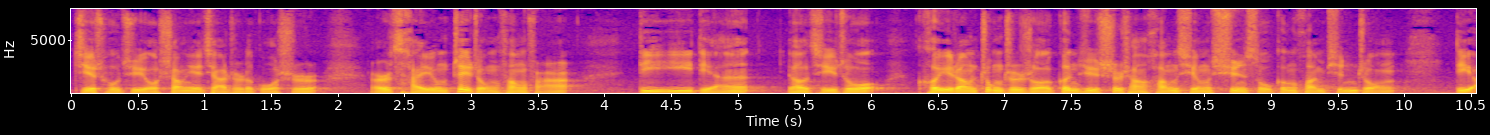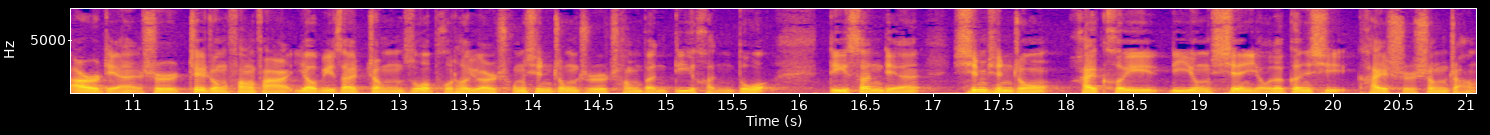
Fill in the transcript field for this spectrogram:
结出具有商业价值的果实。而采用这种方法，第一点要记住，可以让种植者根据市场行情迅速更换品种。第二点是，这种方法要比在整座葡萄园重新种植成本低很多。第三点，新品种还可以利用现有的根系开始生长。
